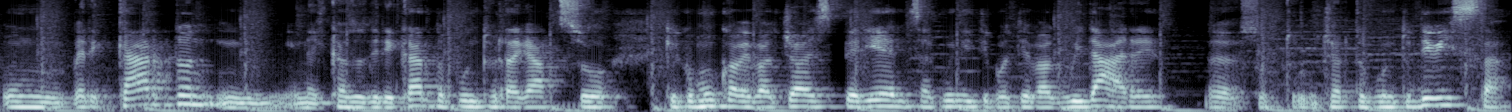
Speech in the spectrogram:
un Riccardo, nel caso di Riccardo appunto un ragazzo che comunque aveva già esperienza, quindi ti poteva guidare eh, sotto un certo punto di vista,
